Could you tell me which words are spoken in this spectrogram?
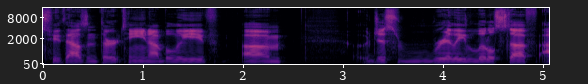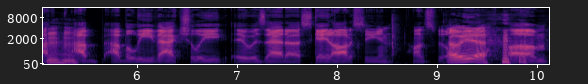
2013, I believe. Um, just really little stuff. I, Mhm. I I believe actually it was at uh, Skate Odyssey in Huntsville. oh yeah, um,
